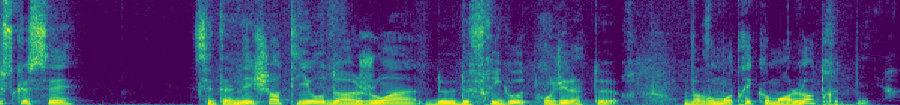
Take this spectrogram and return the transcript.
ce que c'est? C'est un échantillon d'un joint de, frigo de congélateur. On va vous montrer comment l'entretenir.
